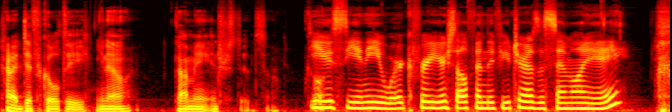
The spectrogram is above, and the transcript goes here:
kind of difficulty, you know, got me interested. So Do you see any work for yourself in the future as a sommelier?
